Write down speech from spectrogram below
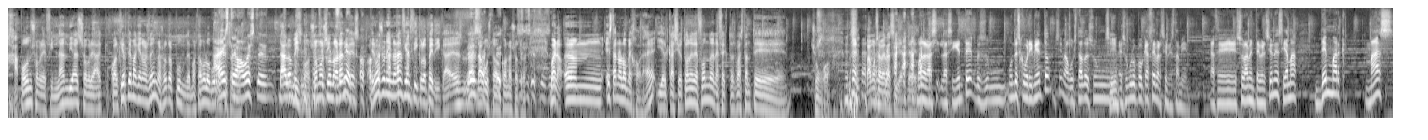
Japón, sobre Finlandia, sobre a- cualquier tema que nos den, nosotros pum, demostramos lo burros A que este, somos. a oeste. Da lo mismo, somos ignorantes. Tenemos una ignorancia enciclopédica, es, da, Eso. da gusto con nosotros. Bueno, em, esta no lo mejora, ¿eh? Y el casiotone de fondo, en efecto, es bastante chungo. Vamos a ver la siguiente. Bueno, la, si- la siguiente, pues un, un descubrimiento. Sí, me ha gustado. Es un, Sí. es un grupo que hace versiones también hace solamente versiones, se llama Denmark más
